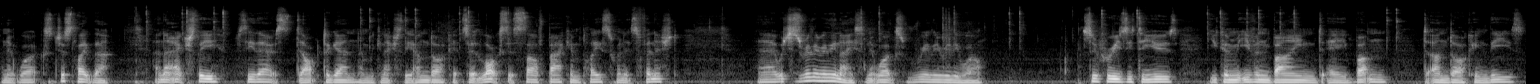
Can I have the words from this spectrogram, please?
and it works just like that. And I actually, see there, it's docked again, and we can actually undock it, so it locks itself back in place when it's finished, uh, which is really, really nice, and it works really, really well. Super easy to use, you can even bind a button to undocking these,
